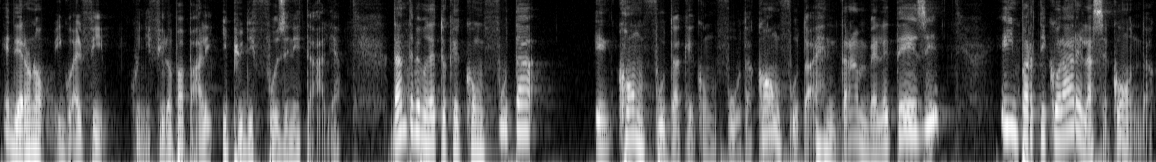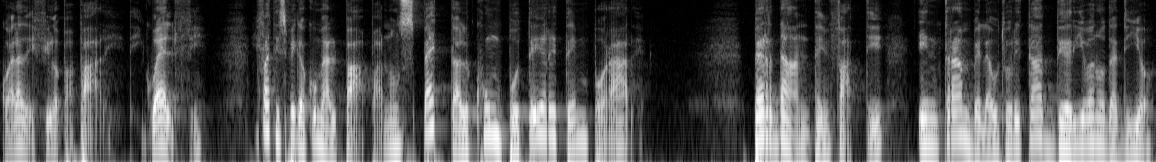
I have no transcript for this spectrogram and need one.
Ed erano i guelfi, quindi filopapali, i più diffusi in Italia. Dante abbiamo detto che confuta e confuta che confuta, confuta entrambe le tesi e in particolare la seconda, quella dei filopapali, dei guelfi, Infatti spiega come al Papa non spetta alcun potere temporale. Per Dante, infatti, entrambe le autorità derivano da Dio.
